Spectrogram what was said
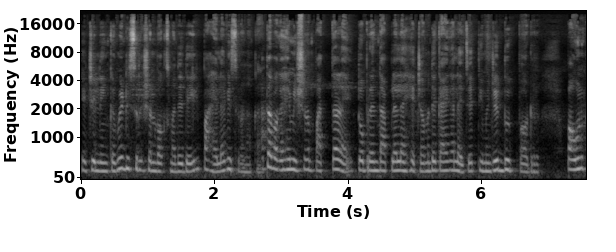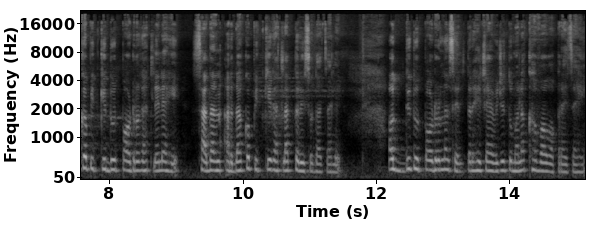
ह्याची लिंक मी डिस्क्रिप्शन बॉक्समध्ये देईल. पाहायला विसरू नका. आता बघा हे मिश्रण पातळ आहे. तोपर्यंत आपल्याला ह्याच्यामध्ये काय घालायचं आहे ती म्हणजे दूध पावडर पाऊण कप इतकी दूध पावडर घातलेली आहे. साधारण अर्धा कप इतकी घातलात तरीसुद्धा चालेल. अगदी दूध पावडर नसेल तर ह्याच्याऐवजी तुम्हाला खवा वापरायचा आहे.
